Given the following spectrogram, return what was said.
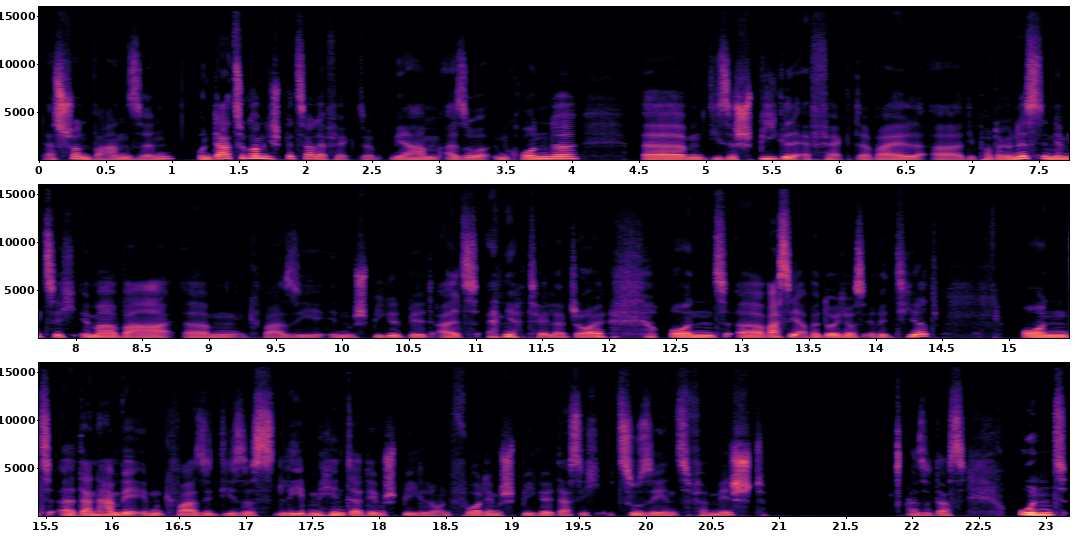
Das ist schon Wahnsinn. Und dazu kommen die Spezialeffekte. Wir haben also im Grunde ähm, diese Spiegeleffekte, weil äh, die Protagonistin nimmt sich immer wahr, ähm, quasi im Spiegelbild als Anya Taylor-Joy und äh, was sie aber durchaus irritiert. Und äh, dann haben wir eben quasi dieses Leben hinter dem Spiegel und vor dem Spiegel, das sich zusehends vermischt. Also das und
